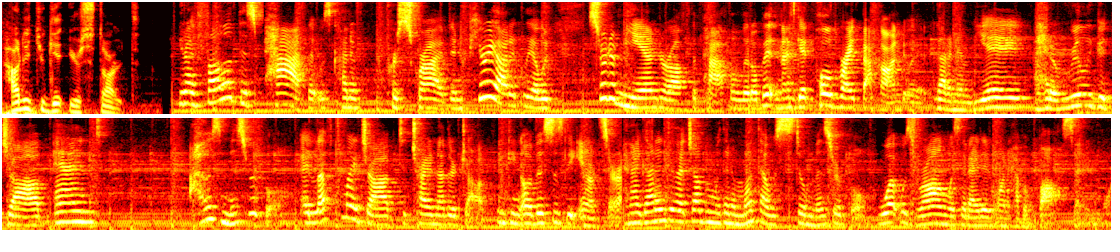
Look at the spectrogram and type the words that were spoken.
How did you get your start? You know, I followed this path that was kind of prescribed, and periodically I would sort of meander off the path a little bit and I'd get pulled right back onto it. I got an MBA, I had a really good job, and I was miserable. I left my job to try another job, thinking, oh, this is the answer. And I got into that job, and within a month, I was still miserable. What was wrong was that I didn't want to have a boss anymore.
